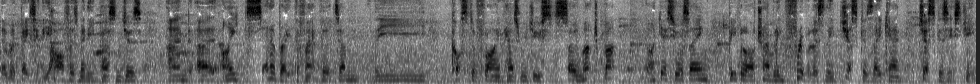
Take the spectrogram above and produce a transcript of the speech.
there were basically half as many passengers. And uh, I celebrate the fact that um, the cost of flying has reduced so much, but I guess you're saying people are travelling frivolously just because they can, just because it's cheap,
